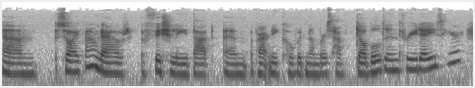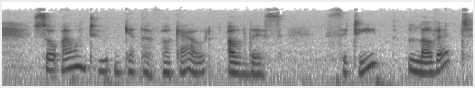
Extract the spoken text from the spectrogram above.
Um, so I found out officially that um, apparently COVID numbers have doubled in three days here. So I want to get the fuck out of this city love it,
